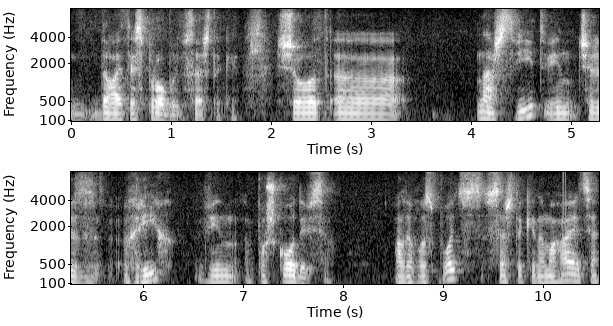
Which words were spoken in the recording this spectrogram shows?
Давайте спробую все ж таки. Що от, е, наш світ, він через гріх він пошкодився. Але Господь все ж таки намагається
